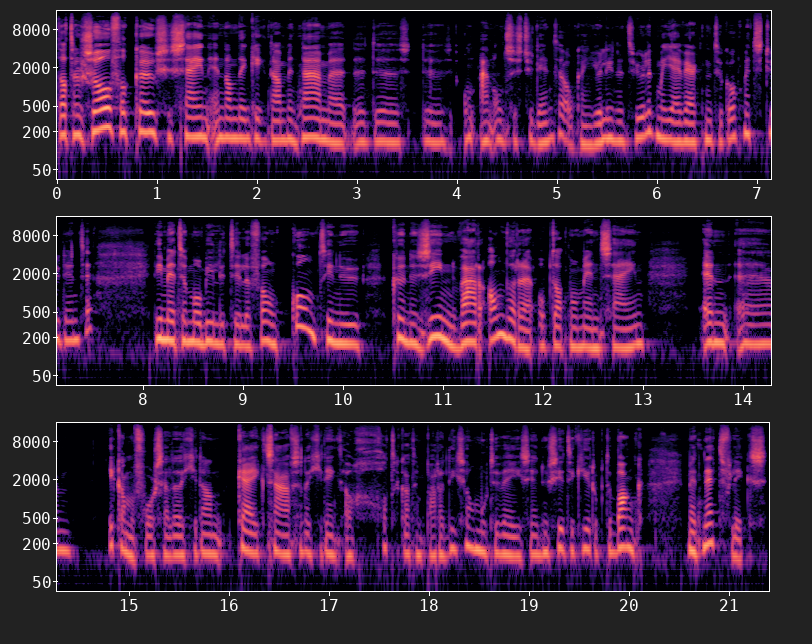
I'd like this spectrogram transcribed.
Dat er zoveel keuzes zijn. En dan denk ik dan met name de, de, de, aan onze studenten, ook aan jullie natuurlijk. Maar jij werkt natuurlijk ook met studenten. Die met een mobiele telefoon continu kunnen zien waar anderen op dat moment zijn. En ehm, ik kan me voorstellen dat je dan kijkt s'avonds en dat je denkt: Oh god, ik had in Paradiso moeten wezen. En nu zit ik hier op de bank met Netflix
